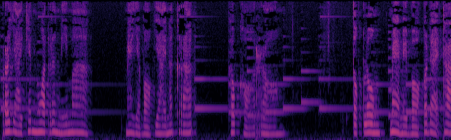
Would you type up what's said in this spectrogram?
เพราะยายเข้มงวดเรื่องนี้มาก แม่อย่าบอกยายนะครับ เขาขอร้องตกลงแม่ไม่บอกก็ได้ถ้า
